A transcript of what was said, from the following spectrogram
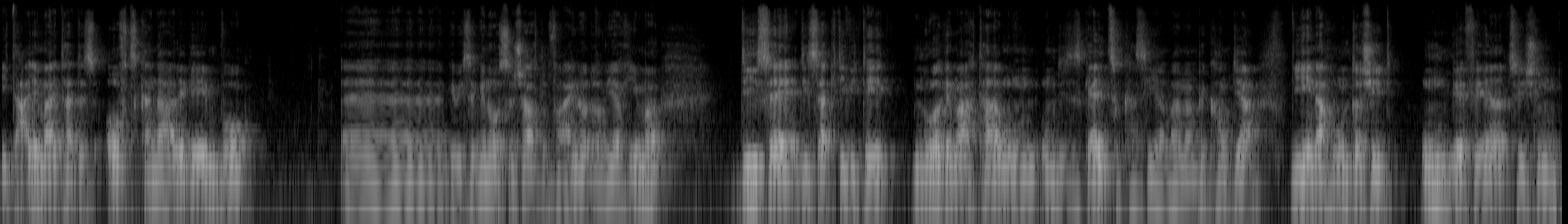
italienweit hat es oft Skandale gegeben, wo äh, gewisse Genossenschaften, Vereine oder wie auch immer diese, diese Aktivität nur gemacht haben, um, um dieses Geld zu kassieren, weil man bekommt ja je nach Unterschied ungefähr zwischen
